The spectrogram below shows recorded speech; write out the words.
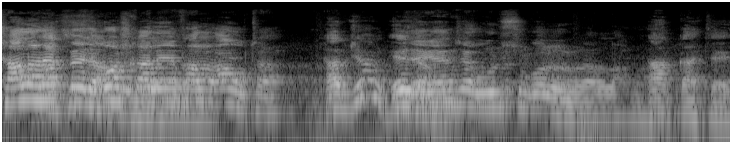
Çağlar hep Asist böyle boş yapıyor kaleye ya. falan out'a. Tabii canım. Her Bize zaman. gelince vurursun gol olur Allah'ım. Hakikaten ya.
